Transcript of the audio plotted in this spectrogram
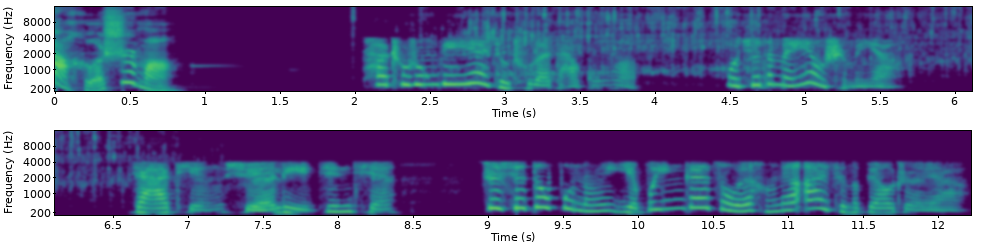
俩合适吗？他初中毕业就出来打工了，我觉得没有什么呀。家庭、学历、金钱，这些都不能，也不应该作为衡量爱情的标准呀。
